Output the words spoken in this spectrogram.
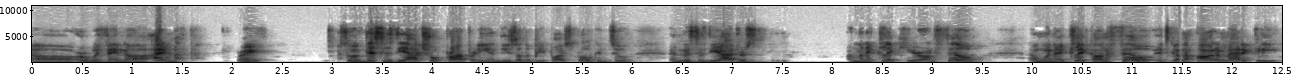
uh, or within uh, IMAP, right? So if this is the actual property and these are the people I've spoken to and this is the address, I'm gonna click here on fill. And when I click on fill, it's gonna automatically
